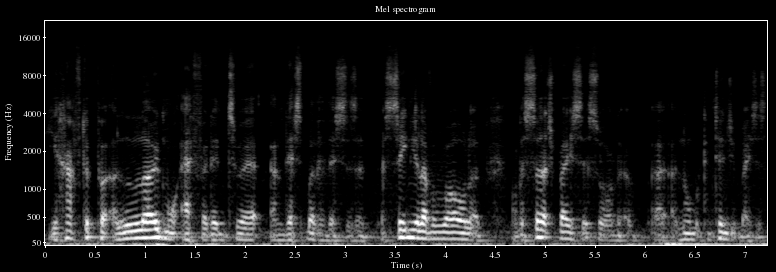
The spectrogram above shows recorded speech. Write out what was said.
you have to put a load more effort into it. And this, whether this is a, a senior level role or on a search basis or on a, a normal contingent basis,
